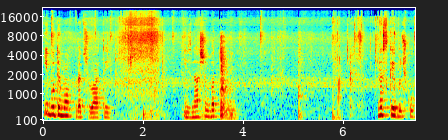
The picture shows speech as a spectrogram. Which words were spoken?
і будемо працювати із нашим батоном. На скибочку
